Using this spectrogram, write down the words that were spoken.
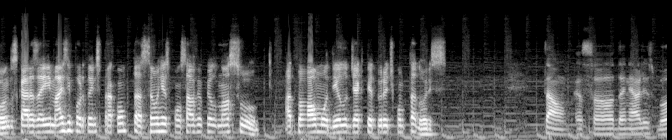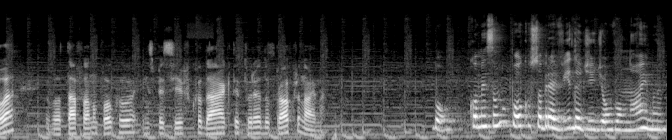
Um dos caras aí mais importantes para a computação e responsável pelo nosso atual modelo de arquitetura de computadores. Então, eu sou Daniel Lisboa, eu vou estar falando um pouco em específico da arquitetura do próprio Neumann. Bom, começando um pouco sobre a vida de John von Neumann,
